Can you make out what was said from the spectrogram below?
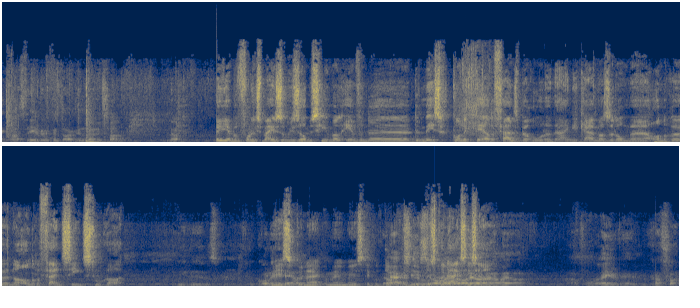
Ik had veel contact in Duitsland. Je bent volgens mij sowieso misschien wel een van de, de meest geconnecteerde fans bij Roda, denk ik. Hè? Als het om eh, andere, naar andere fanscenes toe gaat. meeste, connect, me- meeste Connecties. Dus connecties, ja. ja. ja, ja. Ja, vroeger heel veel. Ik had, voor-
